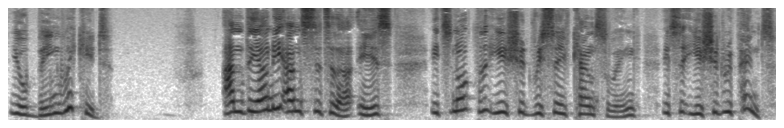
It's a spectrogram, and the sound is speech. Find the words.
you're being wicked. And the only answer to that is it's not that you should receive counseling, it's that you should repent.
